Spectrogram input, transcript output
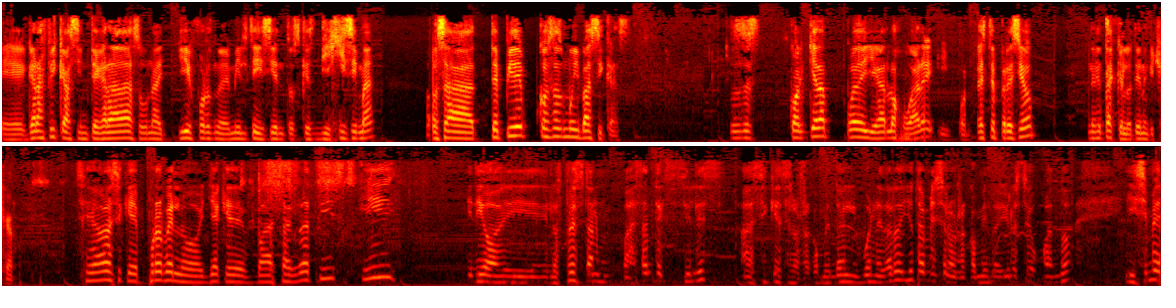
eh, gráficas integradas a una GeForce 9600 que es viejísima. O sea, te pide cosas muy básicas. Entonces, cualquiera puede llegarlo a jugar eh, y por este precio, neta que lo tienen que checar. Sí, ahora sí que pruébenlo ya que va a estar gratis y, y digo, y los precios están bastante accesibles. Así que se los recomendó el buen Eduardo. Yo también se los recomiendo, yo lo estoy jugando. Y sí me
